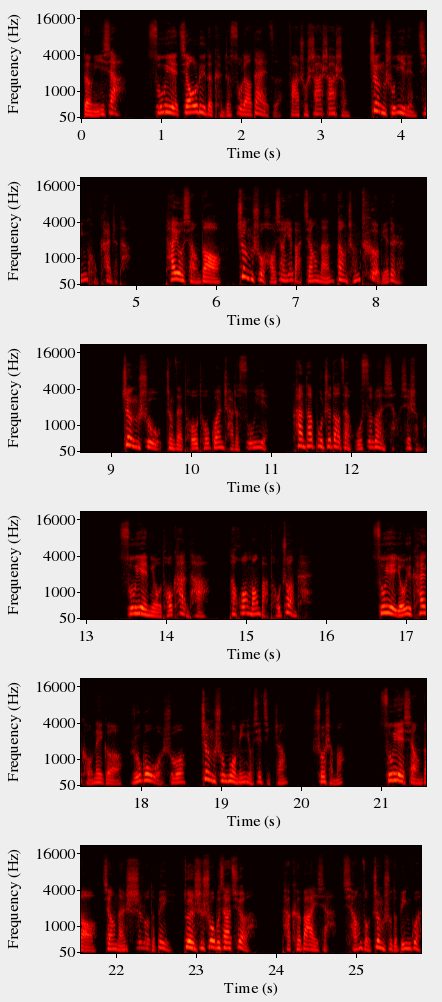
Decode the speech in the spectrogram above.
等一下，苏叶焦虑的啃着塑料袋子，发出沙沙声。郑树一脸惊恐看着他，他又想到郑树好像也把江南当成特别的人。郑树正在偷偷观察着苏叶，看他不知道在胡思乱想些什么。苏叶扭头看他，他慌忙把头转开。苏叶犹豫开口：“那个，如果我说……”郑树莫名有些紧张，说什么？苏叶想到江南失落的背影，顿时说不下去了。他磕巴一下抢走郑树的冰棍，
